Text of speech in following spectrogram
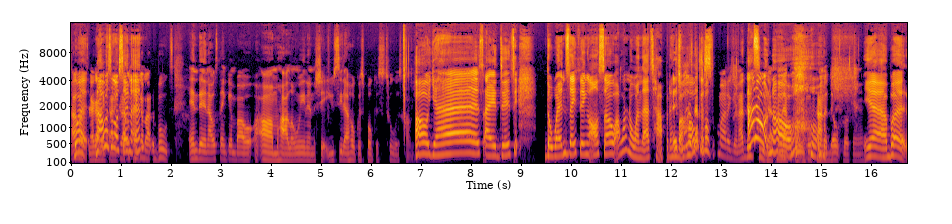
I What? say, I No, I wasn't gonna say was nothing. thinking about the boots, and then I was thinking about um Halloween and the shit. You see that Hocus Pocus two is coming. Oh yes, I did see the Wednesday thing. Also, I want to know when that's happening. Bitch, but when is that Hocus, supposed to come out again? I did I don't that. know. kind of dope looking. yeah, but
